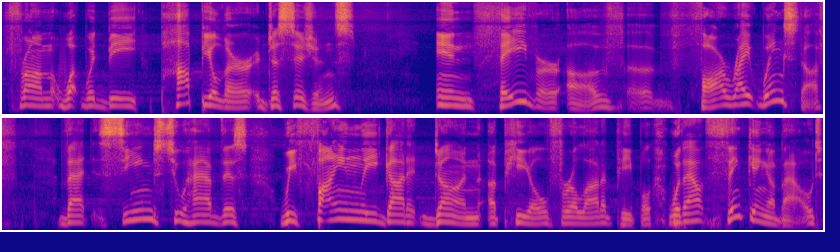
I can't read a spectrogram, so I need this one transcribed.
from what would be popular decisions in favor of uh, far right wing stuff that seems to have this we finally got it done appeal for a lot of people without thinking about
